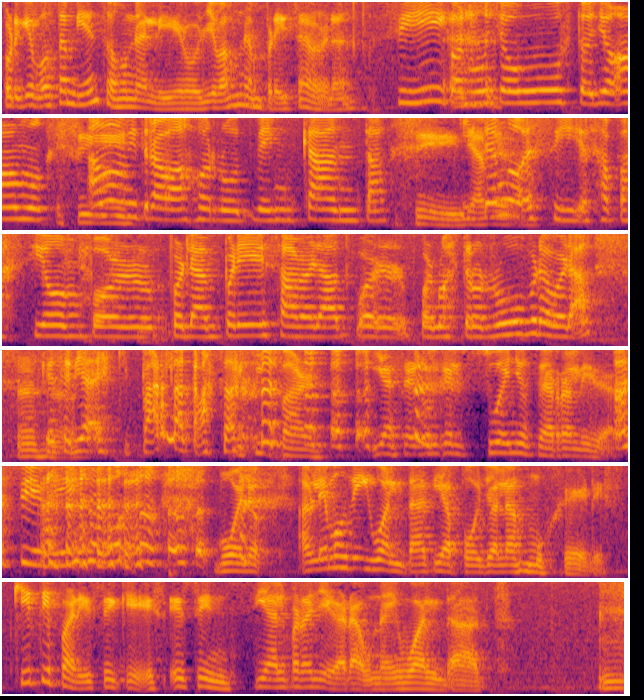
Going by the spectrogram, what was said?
Porque vos también sos una líder, o llevas una empresa, ¿verdad? Sí, con mucho gusto. Yo amo, Sí. amo mi trabajo, Ruth. Me encanta. Sí, y ya tengo, veo. sí, esa pasión Esa por, pasión. por la empresa, ¿verdad? Por, por nuestro rubro, ¿verdad? Que Ajá. sería equipar la casa. Equipar y hacer con que el sueño sea realidad. Así mismo. Bueno, hablemos de igualdad y apoyo a las mujeres. ¿Qué te parece que es esencial para llegar a una igualdad? Mm.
